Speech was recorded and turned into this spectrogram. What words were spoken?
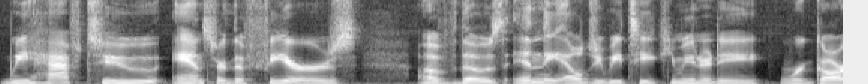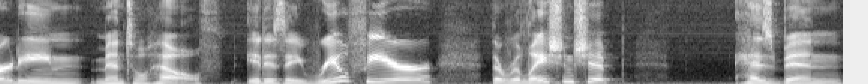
we have to answer the fears of those in the lgbt community regarding mental health it is a real fear the relationship has been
